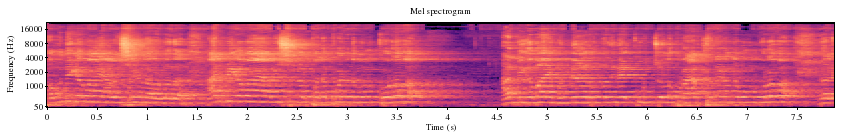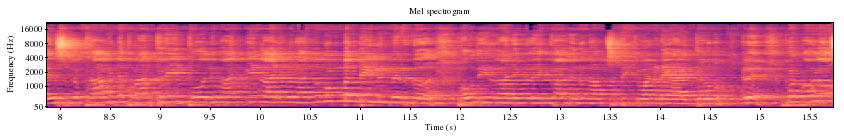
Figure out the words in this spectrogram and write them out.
ഭൗതികമായ ആവശ്യങ്ങളാണ് ഉള്ളത് ആത്മീകമായ ആവശ്യങ്ങൾ പലപ്പോഴും നമുക്ക് കുറവാണ് ആത്മീകമായി മുന്നേറുന്നതിനെ കുറിച്ചുള്ള പ്രാർത്ഥനകൾ നമുക്ക് കുറവാണ് എന്നാൽ യേശു കർത്താവിന്റെ പ്രാർത്ഥനയിൽ പോലും ആത്മീയ കാര്യങ്ങളാണ് മുൻപന്തിയിൽ നിന്നിരുന്നത് ഭൗതിക കാര്യങ്ങളെക്കാൾ എന്ന് നാം ശ്രദ്ധിക്കുവാനിടയായി തീർന്നു. അല്ലേ? അപ്പോൾ പൗലോസിന്റെ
